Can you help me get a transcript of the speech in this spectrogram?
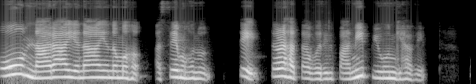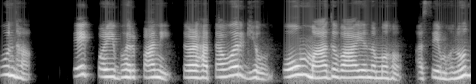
ओम नारायणाय नमः असे म्हणून ते तळहातावरील पाणी पिऊन घ्यावे. पुन्हा एक पळीभर पाणी तळहातावर घेऊन ओम माधवाय नमः असे म्हणून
